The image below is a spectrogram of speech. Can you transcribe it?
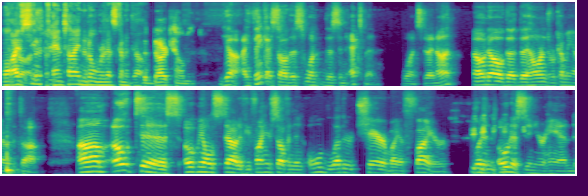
Well, I've seen enough hentai to know where that's going to go. The dark helmet. Yeah, I think I saw this one this in X Men once. Did I not? Oh no, the the horns were coming out of the top. Um, Otis oatmeal stout. If you find yourself in an old leather chair by a fire, put an Otis in your hand.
